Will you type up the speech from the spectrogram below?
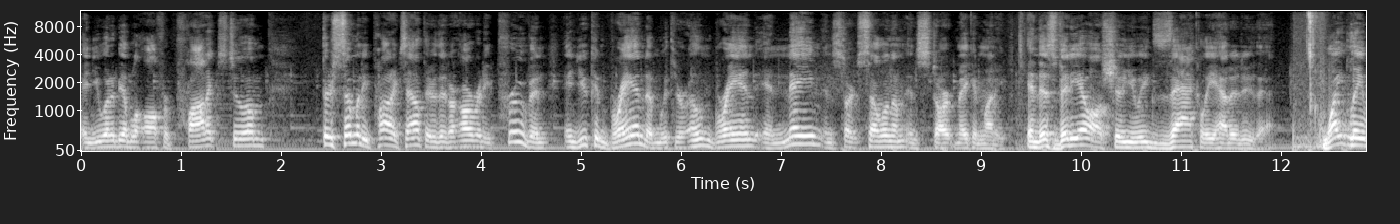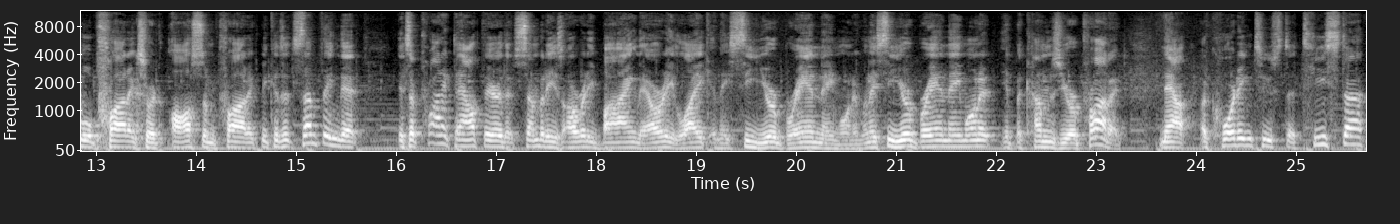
and you want to be able to offer products to them there's so many products out there that are already proven and you can brand them with your own brand and name and start selling them and start making money. In this video I'll show you exactly how to do that. White label products are an awesome product because it's something that it's a product out there that somebody is already buying they already like and they see your brand name on it. When they see your brand name on it it becomes your product. Now according to Statista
